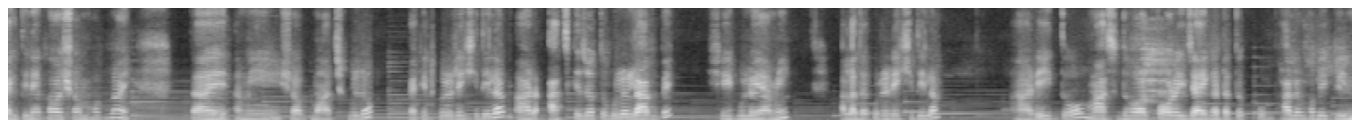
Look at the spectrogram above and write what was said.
একদিনে খাওয়া সম্ভব নয়, তাই আমি সব মাছগুলো প্যাকেট করে রেখে দিলাম। আর আজকে যতগুলো লাগবে সেইগুলোই আমি আলাদা করে রেখে দিলাম। আর এই তো মাছ ধোয়ার পর এই জায়গাটা তো খুব ভালোভাবে ক্লিন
